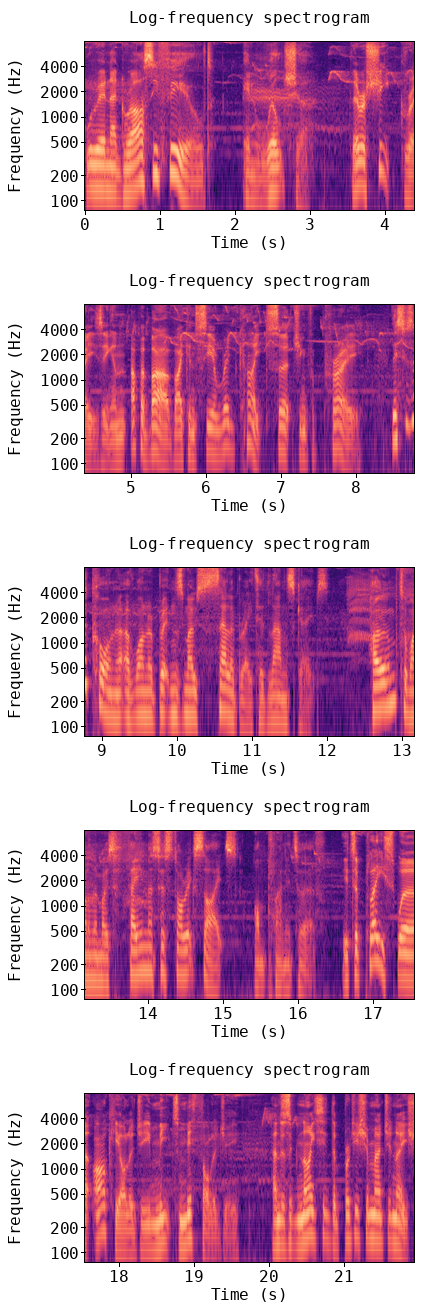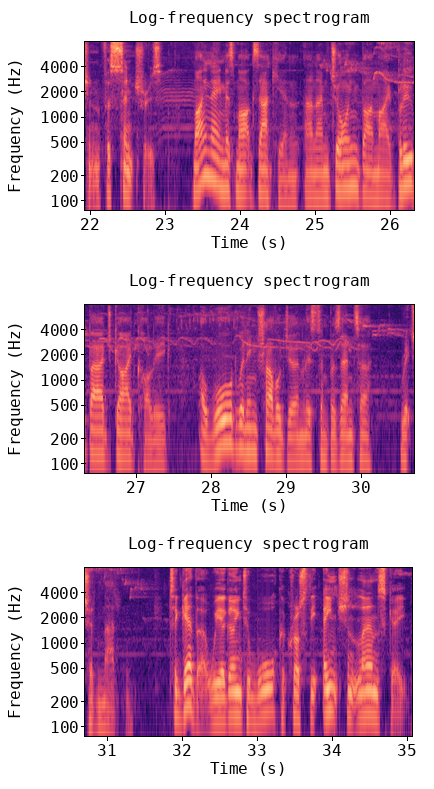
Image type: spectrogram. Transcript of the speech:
We're in a grassy field in Wiltshire. There are sheep grazing, and up above I can see a red kite searching for prey. This is a corner of one of Britain's most celebrated landscapes, home to one of the most famous historic sites on planet Earth. It's a place where archaeology meets mythology and has ignited the British imagination for centuries. My name is Mark Zakian, and I'm joined by my Blue Badge Guide colleague, award winning travel journalist and presenter Richard Madden. Together, we are going to walk across the ancient landscape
